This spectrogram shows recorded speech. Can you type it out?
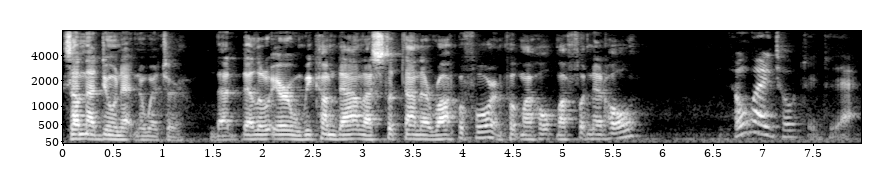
So I'm not doing that in the winter. That that little area when we come down, I slipped down that rock before and put my hole, my foot in that hole. Nobody told you to do that.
